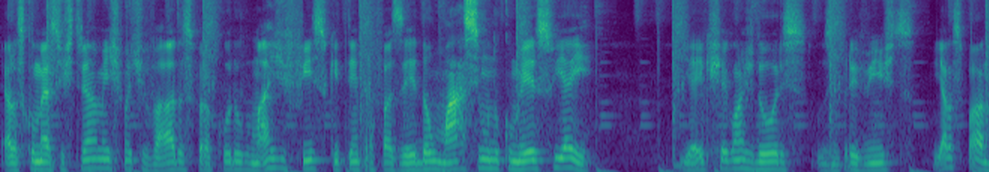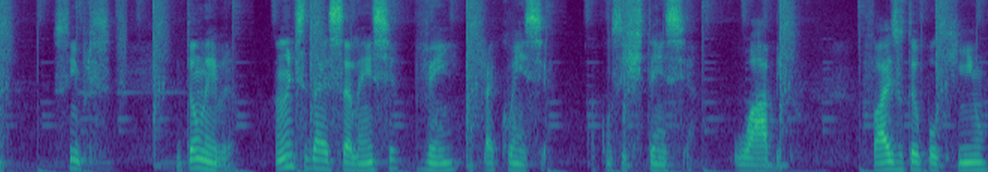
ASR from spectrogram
Elas começam extremamente motivadas, procuram o mais difícil que tem para fazer, dão o máximo no começo e aí? E aí que chegam as dores, os imprevistos e elas param. Simples. Então lembra, antes da excelência vem a frequência, a consistência, o hábito. Faz o teu pouquinho,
